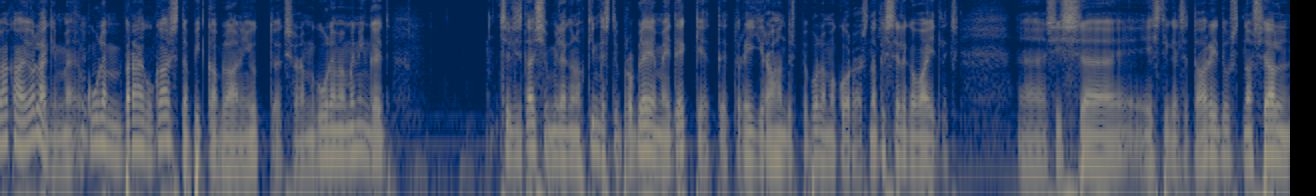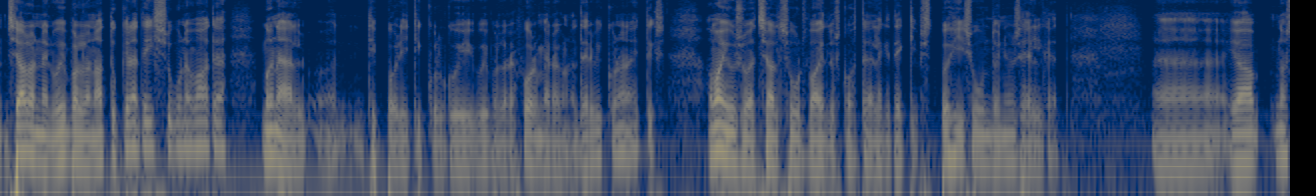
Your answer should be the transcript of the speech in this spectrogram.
väga ei olegi, me kuuleme praegu ka seda pika plaani juttu, eks ole, me kuuleme mõningaid selliseid asju, millega noh, kindlasti probleeme ei teki, et, et riigi rahandus peab olema korras, no kes sellega vaidleks? Äh, siis äh, eestikeelset haridust, noh, seal, seal on neil võib-olla natukene teistsugune vaade, mõnel äh, tipp-poliitikul kui võib-olla Reformierakonnal tervikuna näiteks, aga ma ei usu, et sealt suurt vaidluskohta jällegi tekib, sest põhisuund on ju selge, et ja noh,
